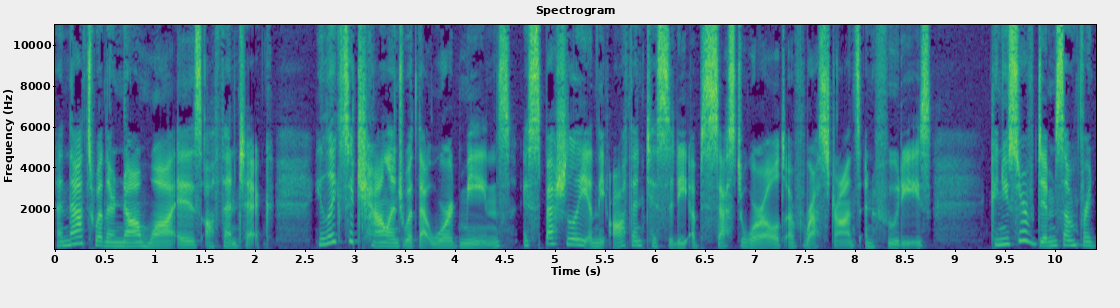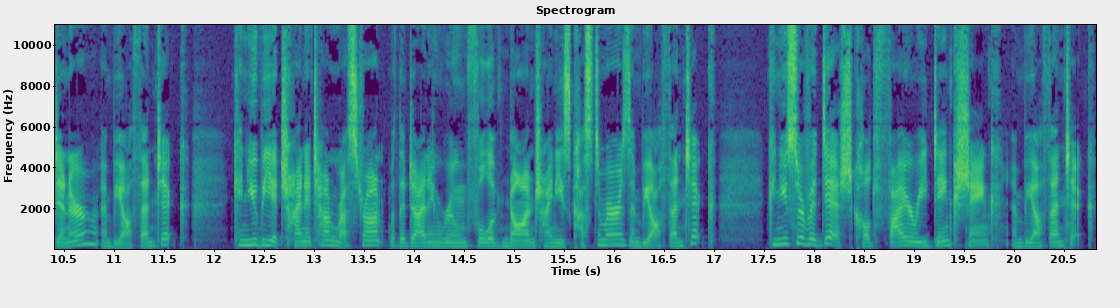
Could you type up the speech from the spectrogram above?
and that's whether Nom Wah is authentic. He likes to challenge what that word means, especially in the authenticity obsessed world of restaurants and foodies. Can you serve dim sum for dinner and be authentic? Can you be a Chinatown restaurant with a dining room full of non Chinese customers and be authentic? Can you serve a dish called fiery dank shank and be authentic?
